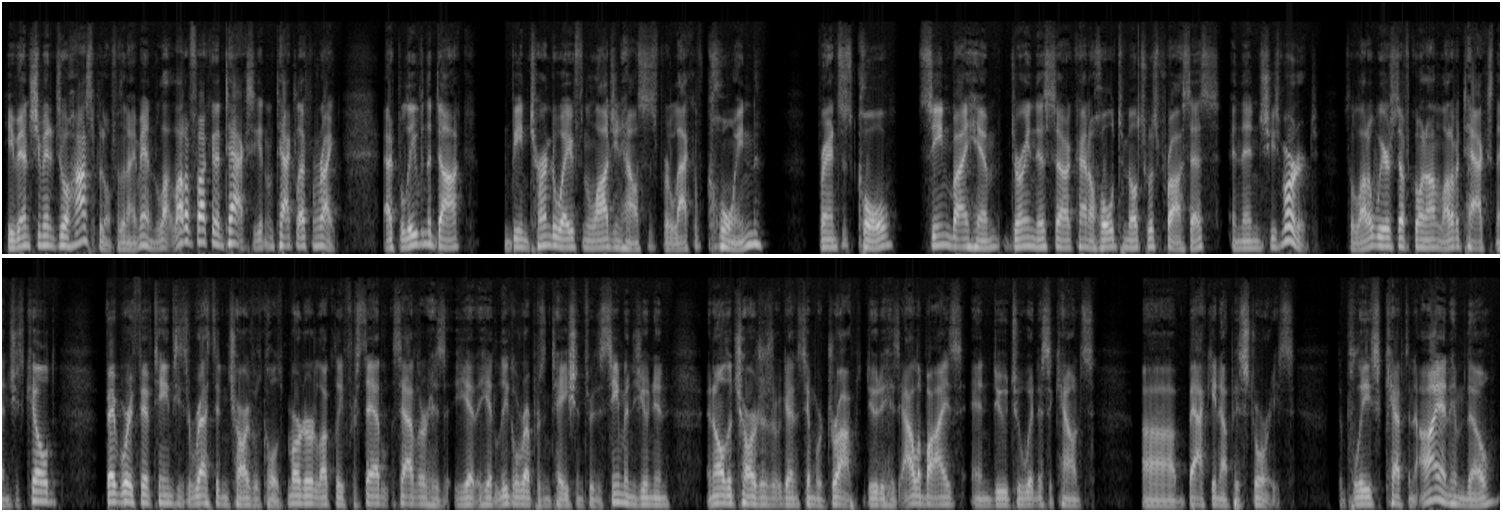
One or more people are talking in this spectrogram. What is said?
He eventually made it to a hospital for the night. Man, a lot, of fucking attacks. He's getting attacked left and right. After leaving the dock and being turned away from the lodging houses for lack of coin, Frances Cole seen by him during this uh, kind of whole tumultuous process, and then she's murdered. So a lot of weird stuff going on, a lot of attacks, and then she's killed. February 15th, he's arrested and charged with Cole's murder. Luckily for Sadler, his, he, had, he had legal representation through the Seamen's Union, and all the charges against him were dropped due to his alibis and due to witness accounts uh, backing up his stories. The police kept an eye on him, though,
